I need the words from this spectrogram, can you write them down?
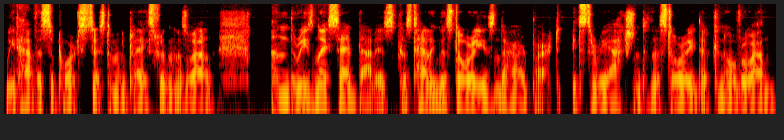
we'd have a support system in place for them as well. And the reason I said that is because telling the story isn't the hard part; it's the reaction to the story that can overwhelm.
